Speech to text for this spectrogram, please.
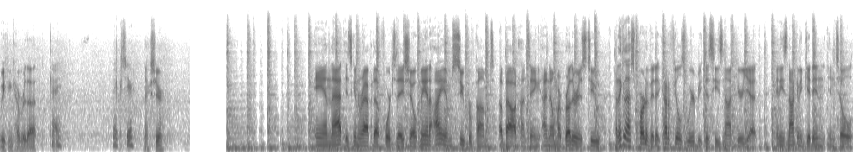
we can cover that Okay. Next year. next year. And that is going to wrap it up for today's show. Man, I am super pumped about hunting. I know my brother is too. I think that's part of it. It kind of feels weird because he's not here yet, and he's not going to get in until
